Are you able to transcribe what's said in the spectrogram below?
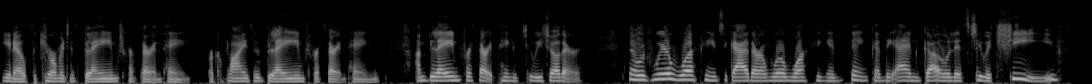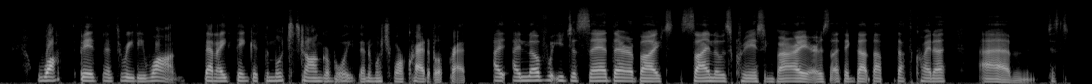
you know, procurement is blamed for certain things or compliance is blamed for certain things and blamed for certain things to each other. So if we're working together and we're working in sync and the end goal is to achieve what the business really wants, then I think it's a much stronger voice and a much more credible press. I, I love what you just said there about silos creating barriers. I think that, that that's quite a um just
